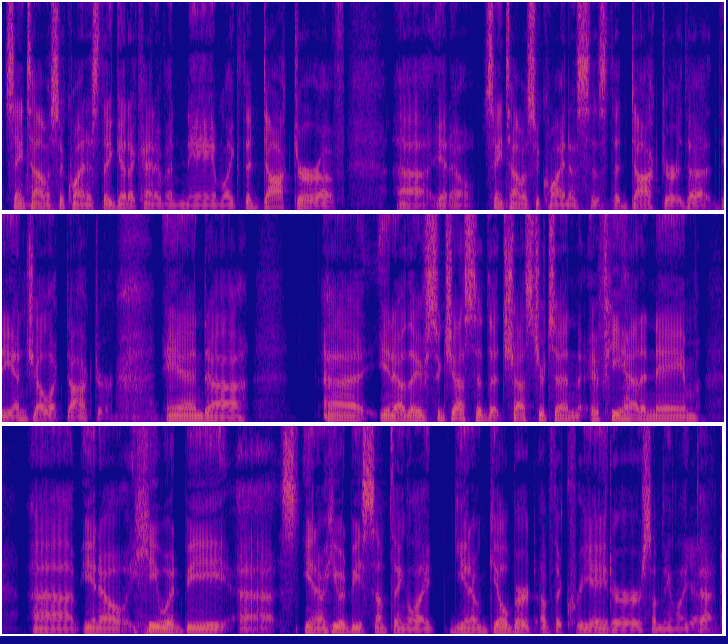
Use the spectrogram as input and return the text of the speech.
St. Thomas Aquinas, they get a kind of a name, like the doctor of, uh, you know, St. Thomas Aquinas is the doctor, the, the angelic doctor. And, uh, uh, you know, they've suggested that Chesterton, if he had a name, uh, you know, he would be, uh, you know, he would be something like, you know, Gilbert of the Creator or something like yeah. that.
